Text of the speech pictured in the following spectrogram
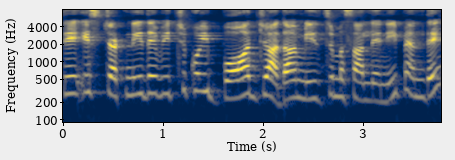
ਤੇ ਇਸ ਚਟਨੀ ਦੇ ਵਿੱਚ ਕੋਈ ਬਹੁਤ ਜ਼ਿਆਦਾ ਮਿਰਚ ਮਸਾਲੇ ਨਹੀਂ ਪੈਂਦੇ।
